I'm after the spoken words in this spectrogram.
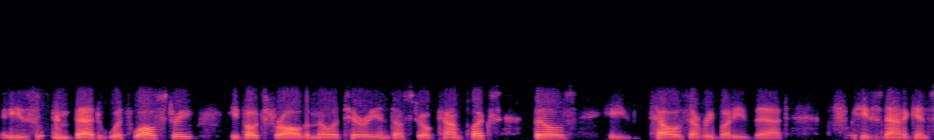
he's in bed with Wall Street. He votes for all the military industrial complex bills. He tells everybody that he's not against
